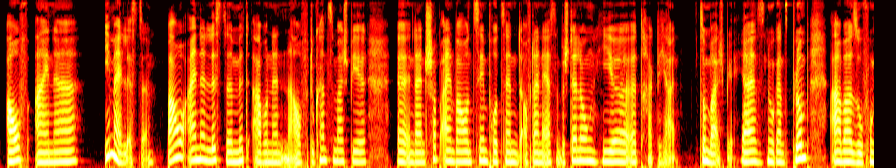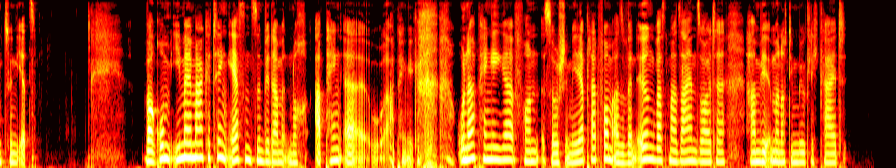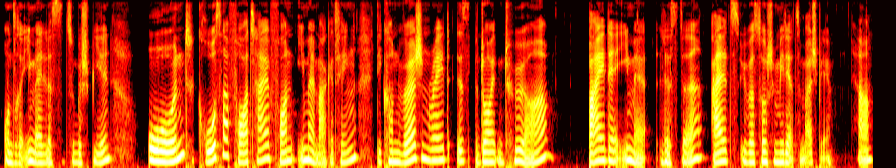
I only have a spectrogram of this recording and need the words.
auf eine E-Mail-Liste. Bau eine Liste mit Abonnenten auf. Du kannst zum Beispiel äh, in deinen Shop einbauen, zehn Prozent auf deine erste Bestellung. Hier äh, trag dich ein. Zum Beispiel. Ja, es ist nur ganz plump, aber so funktioniert's. Warum E-Mail-Marketing? Erstens sind wir damit noch abhäng äh, abhängiger, unabhängiger von Social-Media-Plattformen. Also wenn irgendwas mal sein sollte, haben wir immer noch die Möglichkeit, unsere E-Mail-Liste zu bespielen. Und großer Vorteil von E-Mail-Marketing, die Conversion Rate ist bedeutend höher bei der E-Mail-Liste als über Social Media zum Beispiel. Ja.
